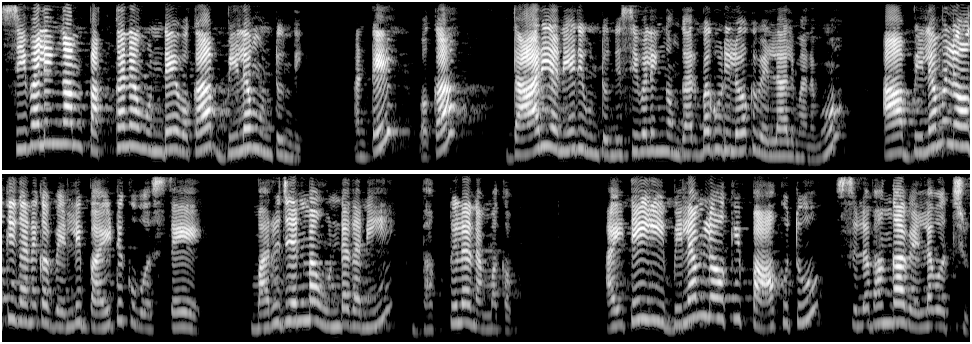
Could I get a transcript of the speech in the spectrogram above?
శివలింగం పక్కన ఉండే ఒక బిలం ఉంటుంది. అంటే ఒక దారి అనేది ఉంటుంది. శివలింగం గర్భగుడిలోకి వెళ్ళాలి మనము. ఆ బిలములోకి గనక వెళ్ళి బయటకు వస్తే మరుజన్మ ఉండదని భక్తుల నమ్మకం. అయితే ఈ బిలంలోకి పాకుతూ సులభంగా వెళ్ళవచ్చు.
